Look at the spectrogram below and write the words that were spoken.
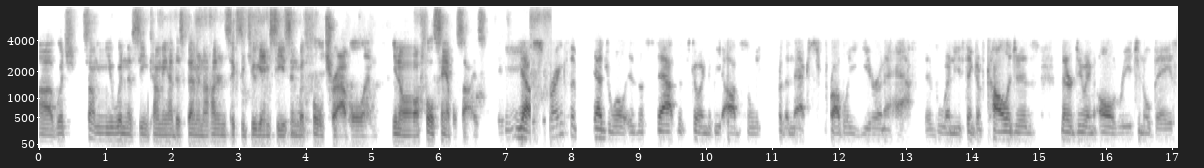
uh, which something you wouldn't have seen coming had this been an 162 game season with full travel and you know a full sample size. Yeah, strength of schedule is a stat that's going to be obsolete for the next probably year and a half. When you think of colleges that are doing all regional based,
